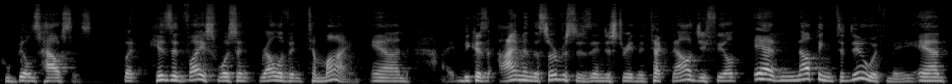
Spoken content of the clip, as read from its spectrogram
who builds houses but his advice wasn't relevant to mine and because i'm in the services industry in the technology field it had nothing to do with me and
